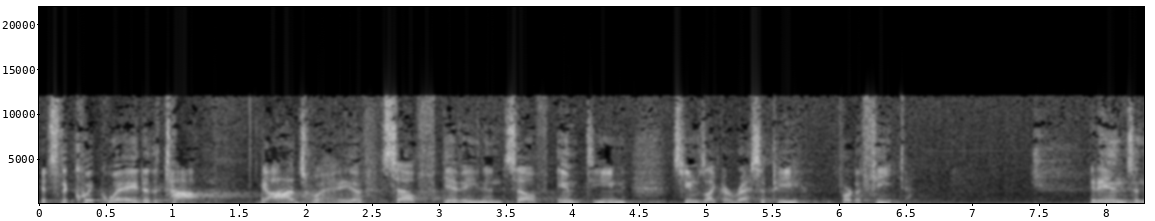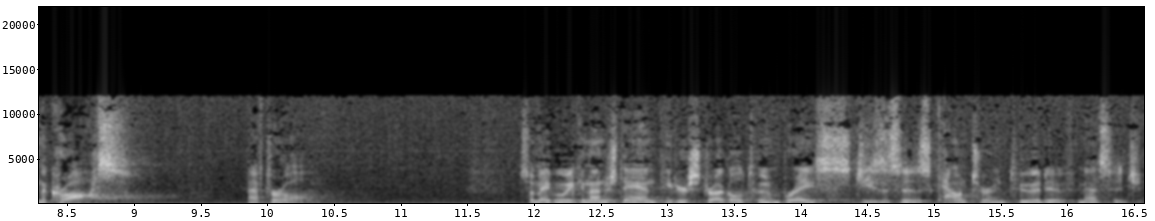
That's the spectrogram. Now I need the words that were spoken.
It's the quick way to the top. God's way of self giving and self emptying seems like a recipe for defeat. It ends in the cross, after all. So maybe we can understand Peter's struggle to embrace Jesus' counterintuitive message.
